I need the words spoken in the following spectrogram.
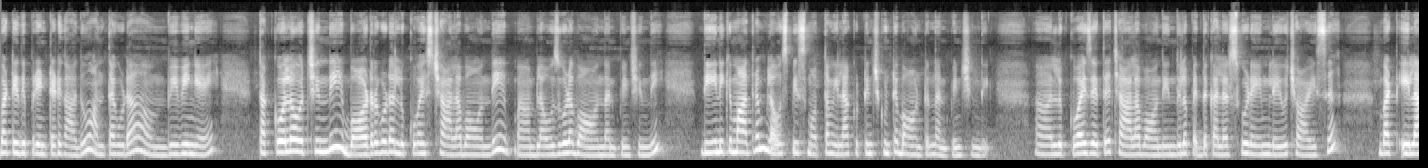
బట్ ఇది ప్రింటెడ్ కాదు అంతా కూడా వివింగే. తక్కువలో వచ్చింది. బార్డర్ కూడా లుక్ వైజ్ చాలా బాగుంది. బ్లౌజ్ కూడా బాగుంది అనిపించింది దీనికి మాత్రం బ్లౌజ్ పీస్ మొత్తం ఇలా కుట్టించుకుంటే బాగుంటుంది అనిపించింది లుక్ వైజ్ అయితే చాలా బాగుంది. ఇందులో పెద్ద కలర్స్ కూడా ఏం లేవు చాయిస్. బట్ ఇలా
